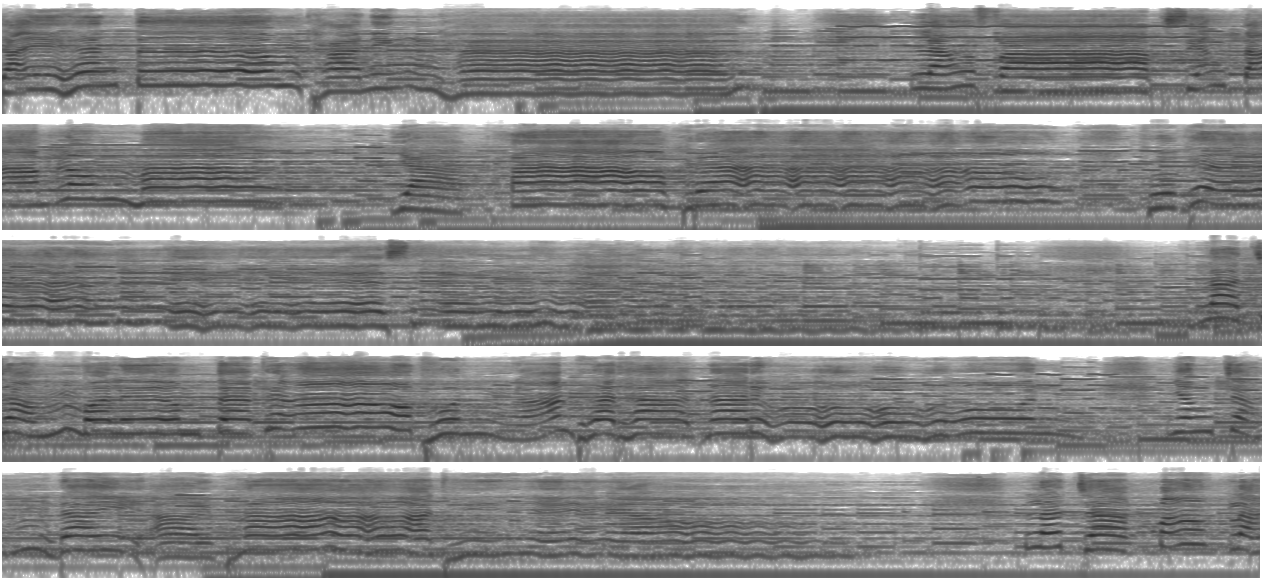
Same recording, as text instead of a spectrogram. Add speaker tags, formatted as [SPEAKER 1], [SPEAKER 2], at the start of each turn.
[SPEAKER 1] ใจแห้งเติมคานิ่งหาลาฝากเสียงตามลมมา อยากข้าวคราวผู้เคยซึ่งและจำบ่ลืมแต่คราวผนงานพระธาตุนารุนยังจำได้อายพา จากมาไกล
